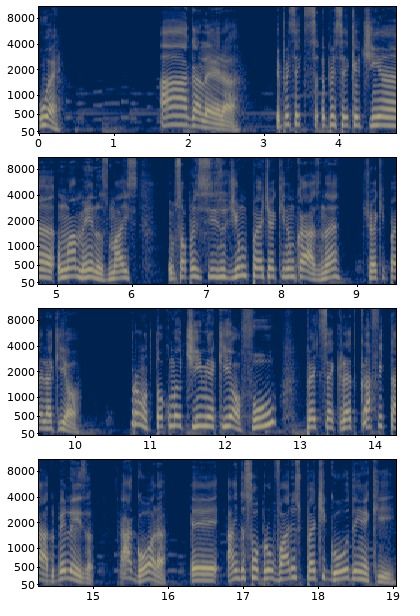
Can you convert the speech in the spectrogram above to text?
Ué. Ah, galera. Eu pensei que eu pensei que eu tinha um a menos, mas eu só preciso de um pet aqui no caso, né? Deixa eu equipar ele aqui, ó. Pronto, tô com meu time aqui, ó. Full pet secreto craftado, beleza. Agora, é, ainda sobrou vários pet golden aqui.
